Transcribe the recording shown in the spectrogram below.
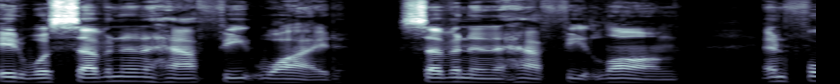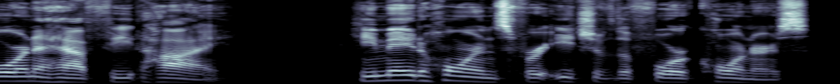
It was seven and a half feet wide, seven and a half feet long, and four and a half feet high. He made horns for each of the four corners,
